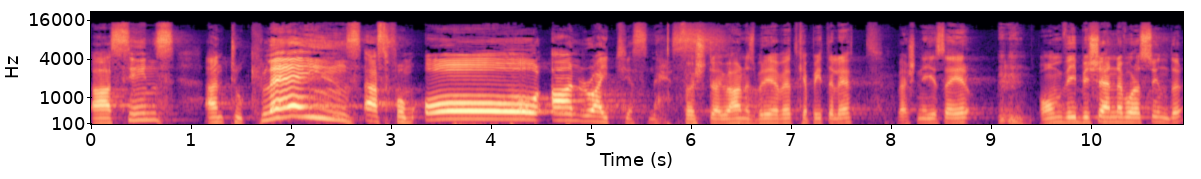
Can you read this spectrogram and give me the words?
our sins and to cleanse us from all unrighteousness. Första Johannesbrevet kapitel 1, vers 9 säger Om vi bekänner våra synder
